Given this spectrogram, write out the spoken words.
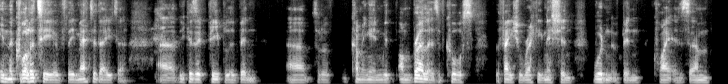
in the quality of the metadata because if people had been uh, sort of coming in with umbrellas, of course, the facial recognition wouldn't have been quite as um,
